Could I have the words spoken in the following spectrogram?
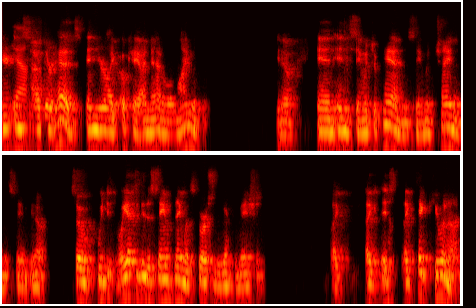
you're Yeah. inside their heads and you're like, okay, I know how to align with it. You know, and, and the same with Japan, the same with China, the same, you know. So we do, we have to do the same thing with sources of information. Like, like it's like take QAnon.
